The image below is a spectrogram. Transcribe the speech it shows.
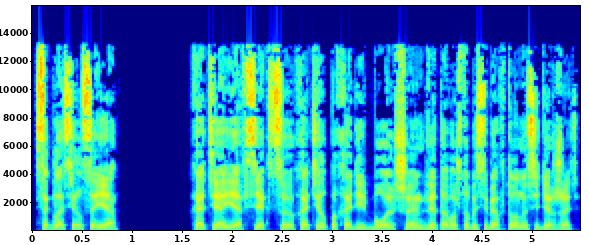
Согласился я. Хотя я в секцию хотел походить больше, для того, чтобы себя в тонусе держать.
